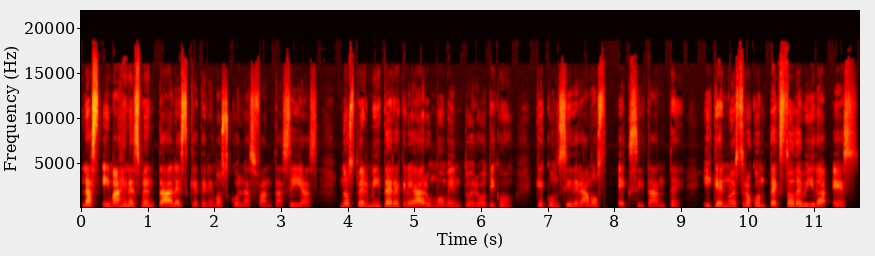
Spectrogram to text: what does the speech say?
Las imágenes mentales que tenemos con las fantasías nos permite recrear un momento erótico que consideramos excitante y que en nuestro contexto de vida es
